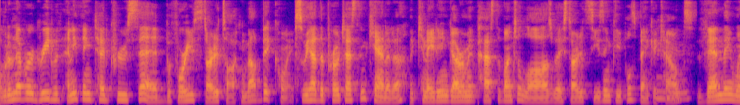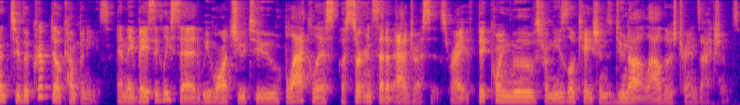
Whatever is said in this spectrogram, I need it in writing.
I would have never agreed with anything Ted Cruz said before he started talking about Bitcoin. So we had the protest in Canada. The Canadian government passed a bunch of laws where they started seizing people's bank mm-hmm. accounts. Then they went to the crypto companies and they basically said, we want you to blacklist a certain set of addresses, right? If Bitcoin moves from these locations, do not allow those transactions.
